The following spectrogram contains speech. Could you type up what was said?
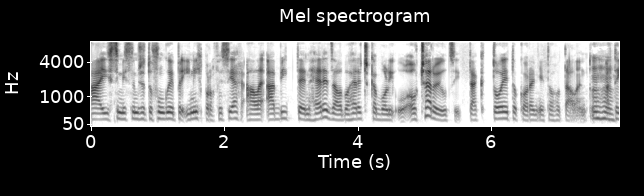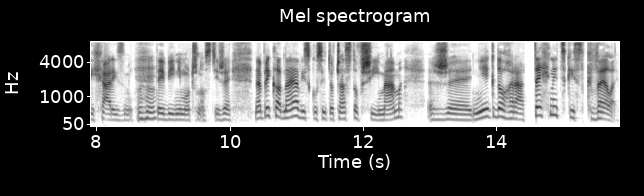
aj si myslím, že to funguje pri iných profesiách, ale aby ten herec alebo herečka boli očarujúci, tak to je to korenie toho talentu uh-huh. a tej charizmy, uh-huh. tej výnimočnosti. Že napríklad na javisku si to často všímam, že niekto hrá technicky skvele,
